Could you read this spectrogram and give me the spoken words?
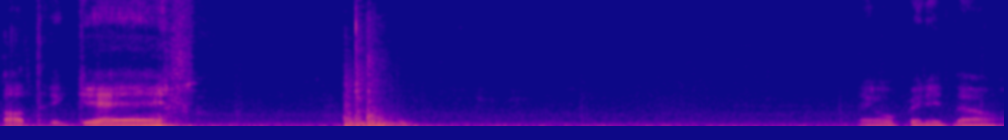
Not again. Can I open it now?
